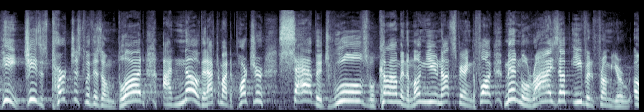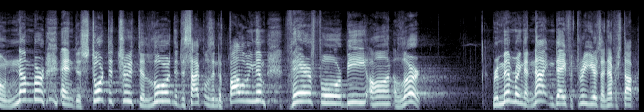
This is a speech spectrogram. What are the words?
He, Jesus, purchased with His own blood. I know that after my departure, savage wolves will come and among you, not sparing the flock. Men will rise up even from your own number and distort the truth to lure the disciples into following them. Therefore, be on alert. Remembering that night and day for three years, I never stopped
